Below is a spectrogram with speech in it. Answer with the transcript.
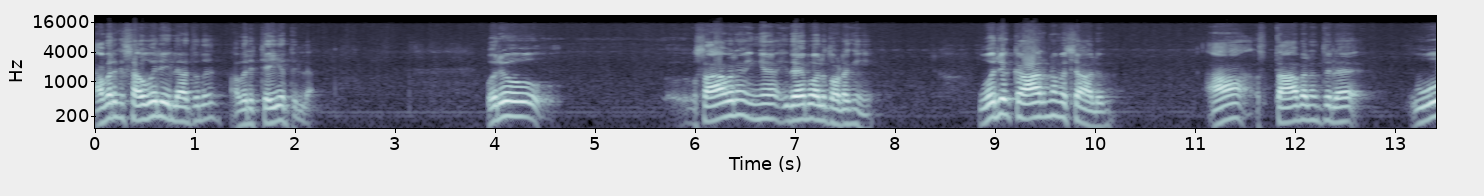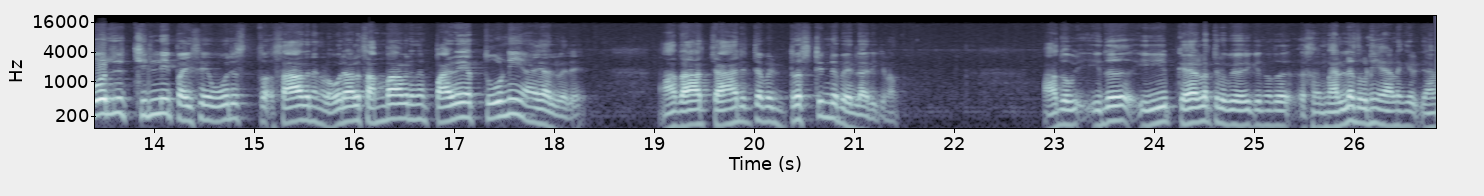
അവർക്ക് സൗകര്യമില്ലാത്തത് അവർ ചെയ്യത്തില്ല. ഒരു സ്ഥാപനം ഇങ്ങനെ ഇതേപോലെ തുടങ്ങി. ഒരു കാരണവശാലും ആ സ്ഥാപനത്തിലെ ഒരു ചില്ലി പൈസ ഒരു സാധനങ്ങളോ ഒരാൾ സംഭാവന പഴയ തുണി ആയാൽ വരെ അത് ആ ചാരിറ്റബിൾ ട്രസ്റ്റിന്റെ പേരിലായിരിക്കണം. അത് ഇത് ഈ കേരളത്തിൽ ഉപയോഗിക്കുന്നത് നല്ല തുണിയാണെങ്കിൽ ഞാൻ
